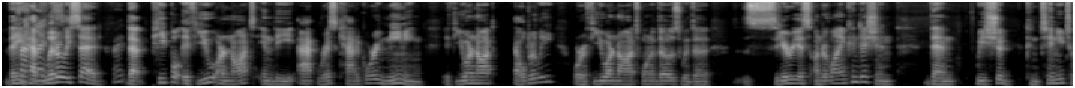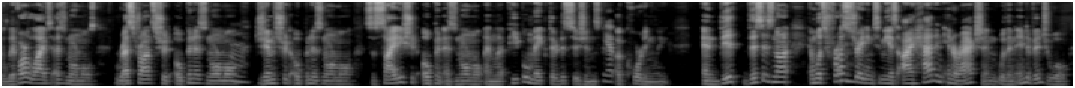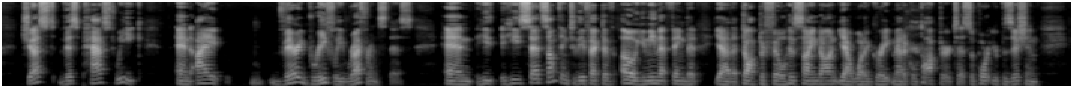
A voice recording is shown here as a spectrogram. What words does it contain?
they Front have lines. literally said Right. that people, if you are not in the at-risk category, meaning if you are not elderly or if you are not one of those with a serious underlying condition, then we should continue to live our lives as normals. Restaurants should open as normal. Mm. Gyms should open as normal. Society should open as normal and let people make their decisions Yep. accordingly. And thi- this is not. And what's frustrating to me is I had an interaction with an individual just this past week, and I very briefly referenced this. And he he said something to the effect of, "Oh, you mean that thing that yeah, that Dr. Phil has signed on? Yeah, what a great medical doctor to support your position."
